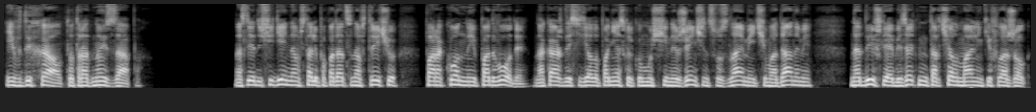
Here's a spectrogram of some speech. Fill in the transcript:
и вдыхал тот родной запах. На следующий день нам стали попадаться навстречу параконные подводы. На каждой сидело по нескольку мужчин и женщин с узлами и чемоданами. На дышле обязательно торчал маленький флажок.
